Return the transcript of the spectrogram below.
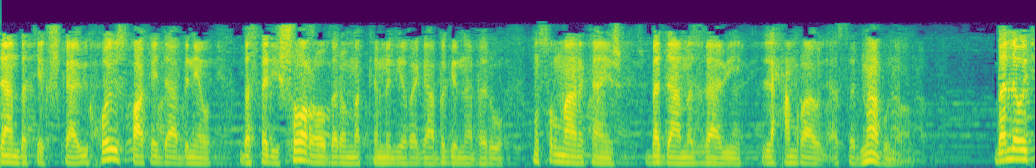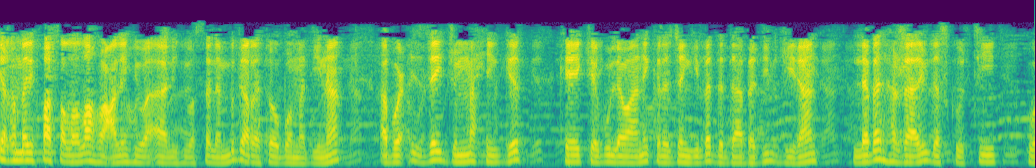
دان بە تێکشکاوی خۆی و سوپاکەیدا بنێ و بەسەری شۆڕەوە بەرەو مەککە ملی ڕێگا بگرنە بەر و موسڵمانەکانیش بە دامەزراوی لە حەمڕاء الاسد مابوونەوە. بەر لەوەی پێغەمبەری خوا صلی اللە علیه و آله و سلم بگەڕێتەوە بۆ مەدینە ئەبو عزەی جمەحی گرت کە یەکێک بوو لەوانەی کە لە جەنگی بەدردا بەدیل گیران لەبەر هەژاری و دەستکورتی و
